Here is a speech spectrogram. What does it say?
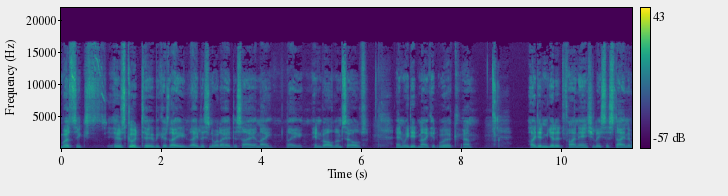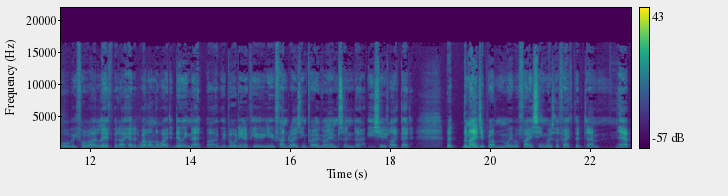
was ex- it was good too because they, they listened to what I had to say and they they involved themselves, and we did make it work. Um, I didn't get it financially sustainable before I left, but I had it well on the way to doing that. we brought in a few new fundraising programs and uh, issues like that. But the major problem we were facing was the fact that um, our,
